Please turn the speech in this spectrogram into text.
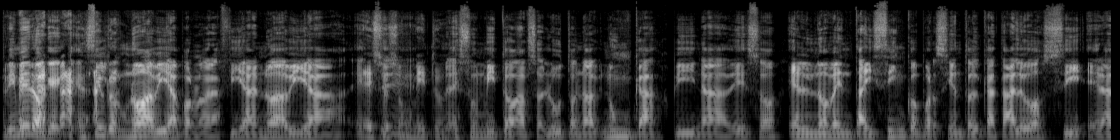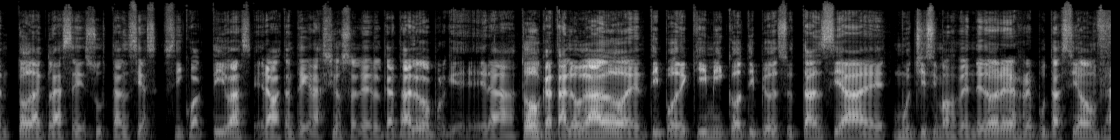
Primero que en Silk Road no había pornografía, no había... Eso este, es un mito. Es un mito absoluto, no, nunca vi nada de eso. El 95% del catálogo sí eran toda clase de sustancias psicoactivas. Era bastante gracioso leer el catálogo porque era todo catalogado en tipo de químico, tipo de sustancia, eh, muchísimos vendedores, reputación, La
